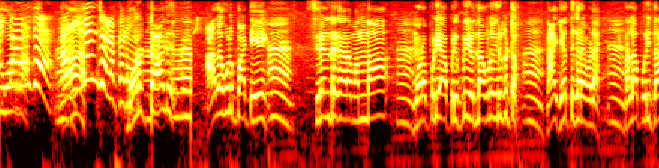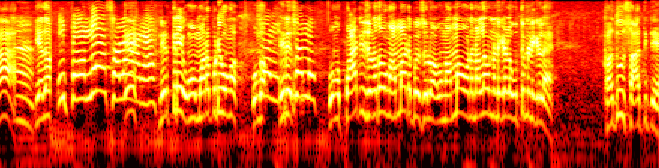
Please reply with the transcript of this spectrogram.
ஓடுறான். முரட்டாளு. அத கூட பாட்டி. சிலிண்டர்காரன் வந்தான். ஆ. முறைப்படி அப்படி இப்படி இருந்தா கூட இருக்கட்டும். நான் ஏத்துக்கிறேன் இவள. நல்லா புரியுதா. ஏதோ நிறுத்துறி உன் முறைப்படி உங்க உங்க. உங்க பாட்டி சொன்னதை உங்க அம்மாட்ட போய் சொல்லுவா உங்க அம்மா உன்னை நல்லா நினைக்கல உத்தம நினைக்கல. கதவு சாத்திட்டு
